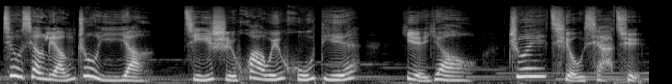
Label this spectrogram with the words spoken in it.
就像梁祝一样，即使化为蝴蝶，也要追求下去。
